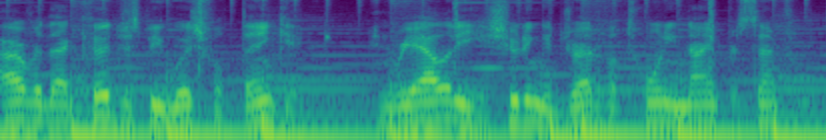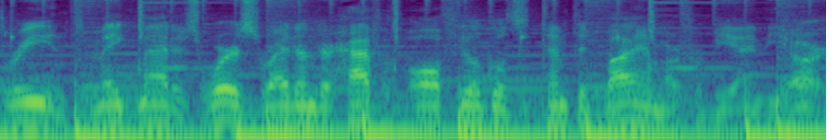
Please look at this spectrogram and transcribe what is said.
However, that could just be wishful thinking. In reality, he's shooting a dreadful 29% from 3, and to make matters worse, right under half of all field goals attempted by him are for behind the arc.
